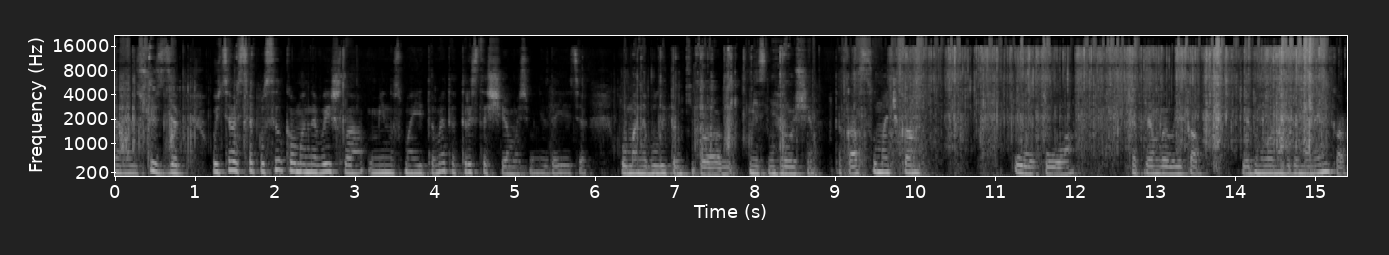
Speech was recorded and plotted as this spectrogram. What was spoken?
Е, Щось за... Оця вся посилка в мене вийшла мінус моєї тамета 300 з чимось, мені здається. Бо в мене були там, типа, місні гроші. Така сумочка. Ого. Це прям велика. Я думала, вона буде маленька.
